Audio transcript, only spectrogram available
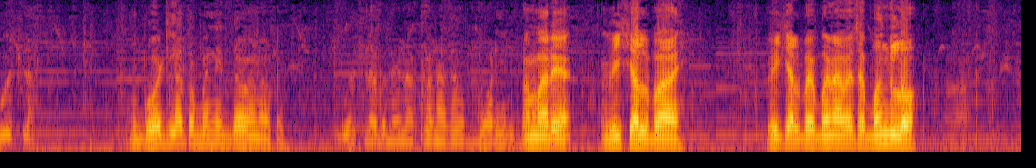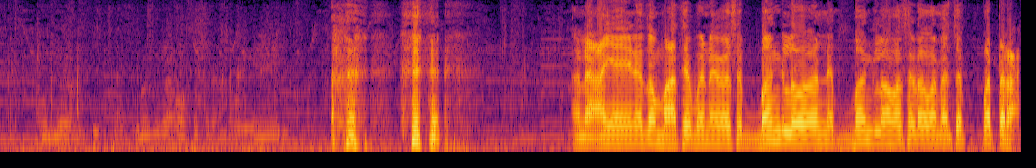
ગોઠલા. ગોઠલા તો બની જ જવાના છે. ગોઠલા બનાવી નાખવાના છે બોડી અમારે વિશાલભાઈ વિશાલભાઈ બનાવે છે બંગલો. અને અહીંયા એને તો માથે બનાવ્યો છે બંગલો અને બંગલામાં ચડાવવાના છે પતરા.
